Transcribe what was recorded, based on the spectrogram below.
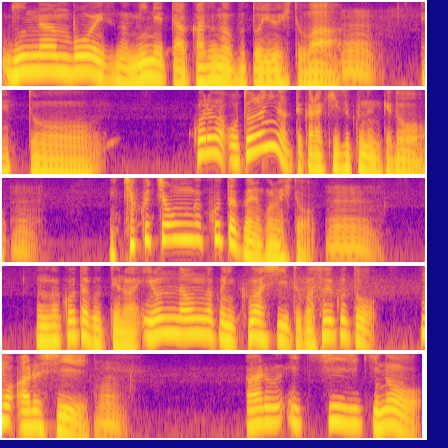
銀杏ボーイズの峰田和信という人は、うん。えっとこれは大人になってから気づくねんけどうん。めちゃくちゃ音楽オタクやねこの人うん。音楽オタクっていうのはいろんな音楽に詳しいとかそういうこともあるしうん。ある一時期の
